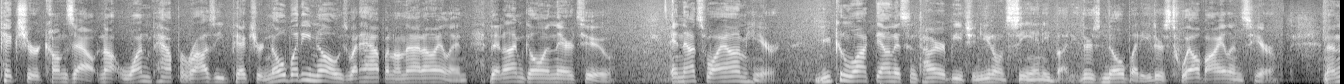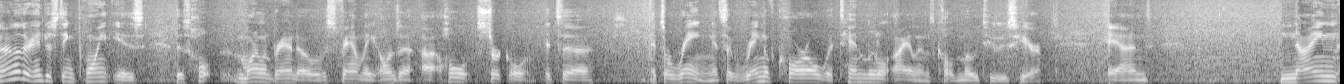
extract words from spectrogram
picture comes out, not one paparazzi picture, nobody knows what happened on that island, then I'm going there too. And that's why I'm here. You can walk down this entire beach and you don't see anybody. There's nobody. There's 12 islands here. Now another interesting point is this whole Marlon Brando, his family owns a, a whole circle. It's a it's a ring. It's a ring of coral with 10 little islands called motus here. And nine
